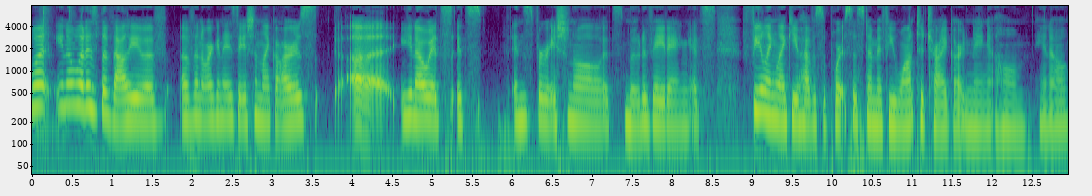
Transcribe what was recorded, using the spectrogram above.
What you know, what is the value of of an organization like ours? Uh, you know, it's it's inspirational, it's motivating, it's feeling like you have a support system if you want to try gardening at home, you know?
